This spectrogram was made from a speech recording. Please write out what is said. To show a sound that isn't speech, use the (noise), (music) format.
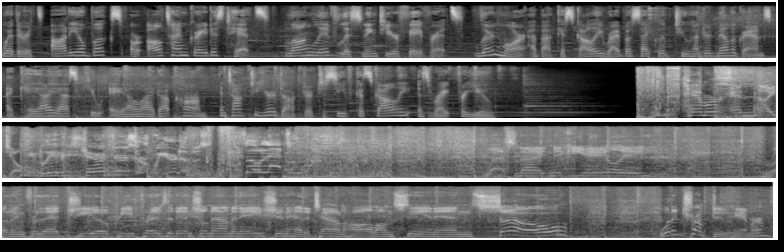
Whether it's audiobooks or all-time greatest hits, long live listening to your favorites. Learn more about Kisqali Ribociclib 200 milligrams at kisqali.com and talk to your doctor to see if Kisqali is right for you. Hammer and Nigel. Can you believe these characters are weirdos? So let's rock it. Last night, Nikki Haley, running for that GOP presidential nomination, had a town hall on CNN. So, what did Trump do, Hammer?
